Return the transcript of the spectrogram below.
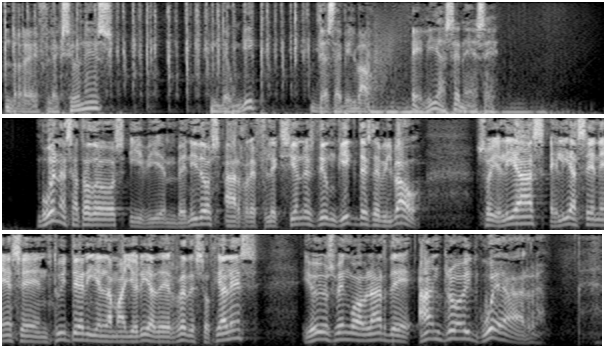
Reflexiones de un geek desde Bilbao. Elías NS. Buenas a todos y bienvenidos a Reflexiones de un geek desde Bilbao. Soy Elías, Elías NS en Twitter y en la mayoría de redes sociales, y hoy os vengo a hablar de Android Wear.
